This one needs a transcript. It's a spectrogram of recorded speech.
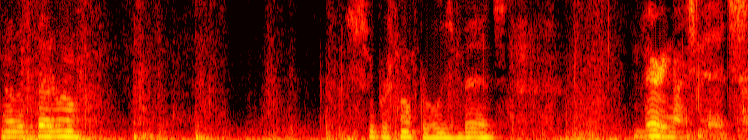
Another bedroom. Super comfortable, these beds. Very nice beds.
